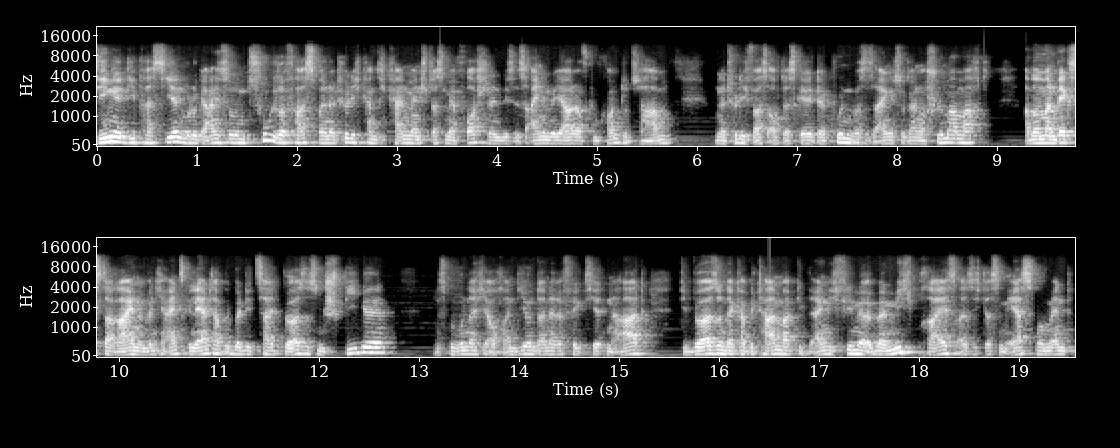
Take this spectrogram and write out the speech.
Dinge, die passieren, wo du gar nicht so einen Zugriff hast, weil natürlich kann sich kein Mensch das mehr vorstellen, wie es ist, eine Milliarde auf dem Konto zu haben. Und natürlich war es auch das Geld der Kunden, was es eigentlich sogar noch schlimmer macht. Aber man wächst da rein. Und wenn ich eins gelernt habe über die Zeit, Börse ist ein Spiegel, und das bewundere ich auch an dir und deiner reflektierten Art, die Börse und der Kapitalmarkt gibt eigentlich viel mehr über mich preis, als ich das im ersten Moment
